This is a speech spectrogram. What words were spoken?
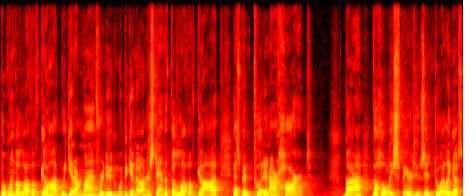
But when the love of God, we get our minds renewed and we begin to understand that the love of God has been put in our heart by the Holy Spirit who's indwelling us,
